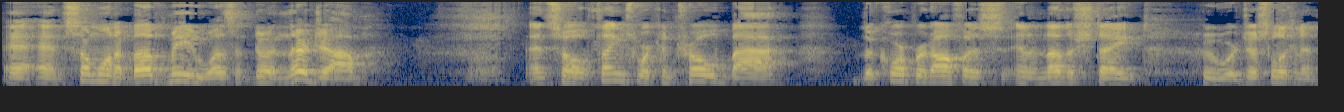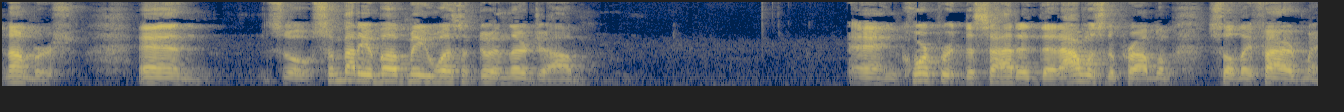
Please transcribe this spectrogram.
and, and someone above me wasn't doing their job and so things were controlled by the corporate office in another state who were just looking at numbers. And so somebody above me wasn't doing their job. And corporate decided that I was the problem, so they fired me.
